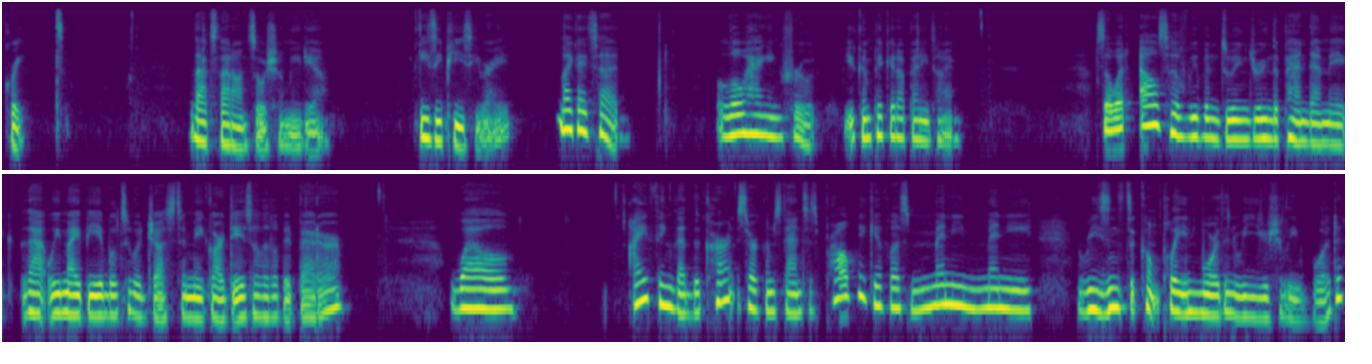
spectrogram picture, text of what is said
Great. That's that on social media. Easy peasy, right? Like I said, low hanging fruit. You can pick it up anytime. So, what else have we been doing during the pandemic that we might be able to adjust to make our days a little bit better? Well, I think that the current circumstances probably give us many, many reasons to complain more than we usually would.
